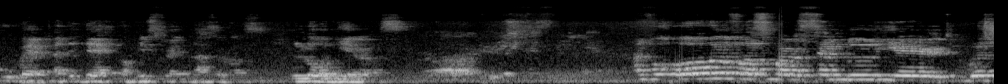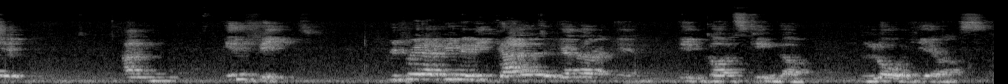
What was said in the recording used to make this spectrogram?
who wept at the death of his friend Lazarus. Lord, hear us. Lord, graciously hear us. And for all of us who are assembled here to worship and in faith, we pray that we may be gathered together again in God's kingdom. Lord, hear us.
